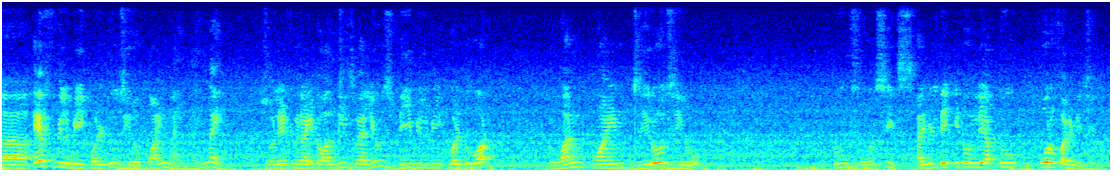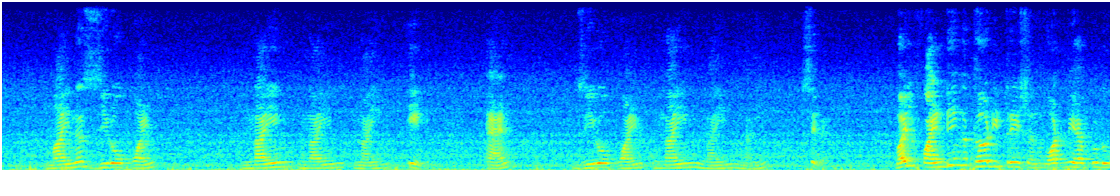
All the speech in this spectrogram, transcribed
uh, f will be equal to 0.999 so let me write all these values. D will be equal to what? 1.00 246 I will take it only up to 4 5 digit. Minus 0 0.9998 and 0 0.9997 while finding the third iteration what we have to do?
